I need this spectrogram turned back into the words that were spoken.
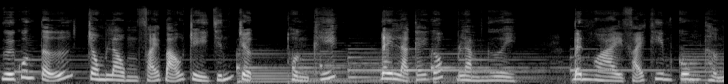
người quân tử trong lòng phải bảo trì chính trực, thuần khiết, đây là cái gốc làm người. Bên ngoài phải khiêm cung thận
